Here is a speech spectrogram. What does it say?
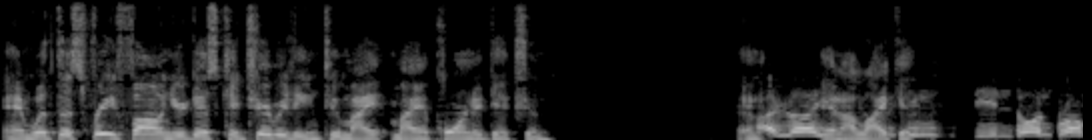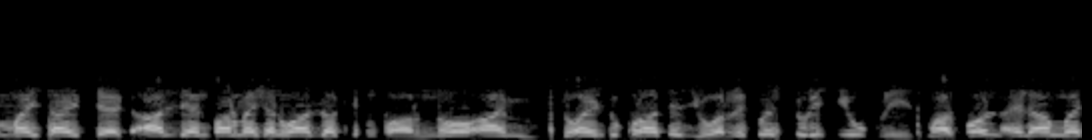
And with this free phone, you're just contributing to my my porn addiction. And Allah is and I like it. The done from my side that all the information was looking for. Now I'm going to process your request to receive free smartphone along with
